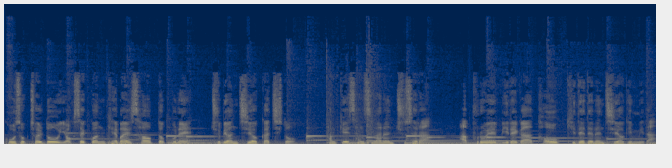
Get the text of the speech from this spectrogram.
고속철도 역세권 개발 사업 덕분에 주변 지역 가치도 함께 상승하는 추세라 앞으로의 미래가 더욱 기대되는 지역입니다.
